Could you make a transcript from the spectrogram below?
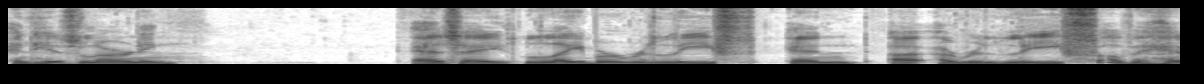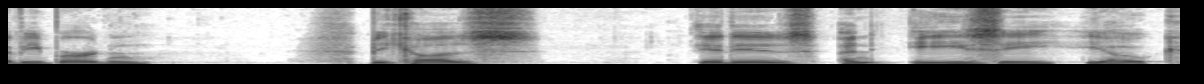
and his learning as a labor relief and a, a relief of a heavy burden because it is an easy yoke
